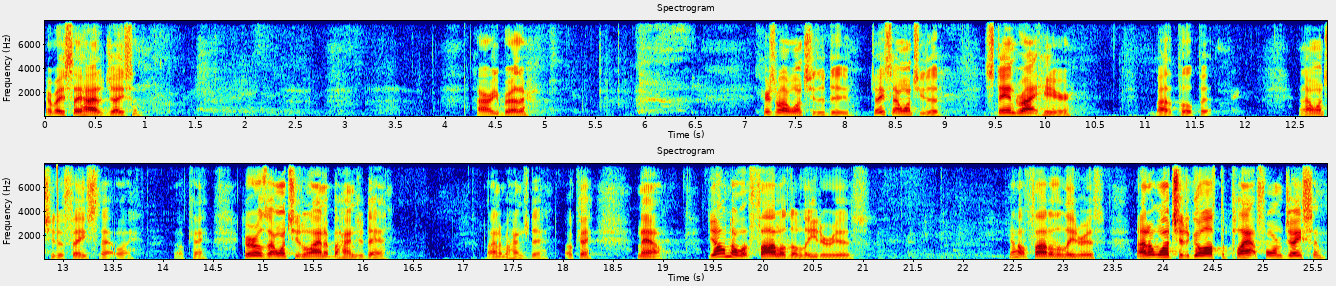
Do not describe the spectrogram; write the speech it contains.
Everybody say hi to Jason. How are you, brother? Here's what I want you to do. Jason, I want you to stand right here by the pulpit, and I want you to face that way. Okay? Girls, I want you to line up behind your dad. Line up behind your dad. Okay? Now, do y'all know what follow the leader is? Y'all know what follow the leader is? I don't want you to go off the platform, Jason.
